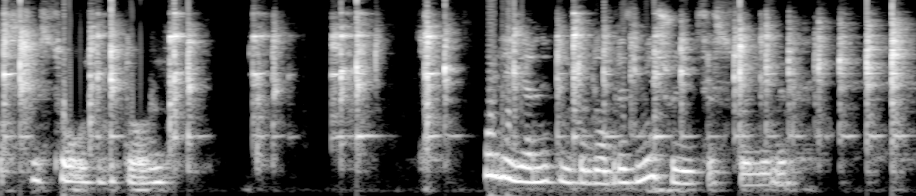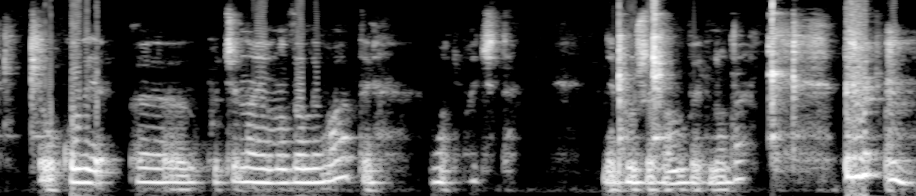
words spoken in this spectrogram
Все, соус готовий. Олія не дуже добре змішується з соєвим. То коли е, починаємо заливати, от бачите, не дуже вам видно, так?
